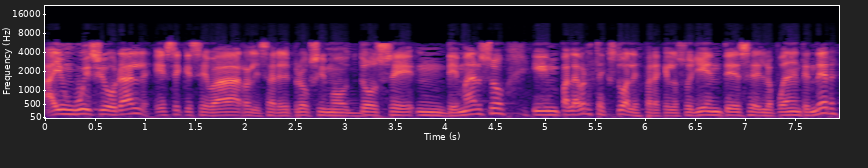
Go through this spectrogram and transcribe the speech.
Hay un juicio oral, ese que se va a realizar el próximo 12 de marzo, y en palabras textuales para que los oyentes eh, lo puedan entender,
